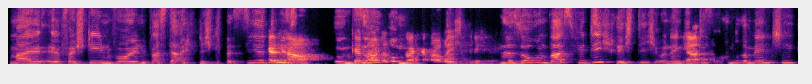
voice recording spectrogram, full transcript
mal äh, verstehen wollen, was da eigentlich passiert genau. ist. Und genau, so rum, das war genau richtig. Ne, so rum war es für dich richtig. Und dann gibt es andere Menschen,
